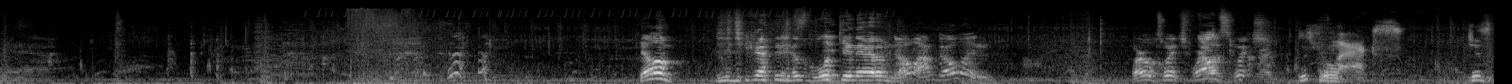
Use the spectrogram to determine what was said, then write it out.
yeah. Kill him! Did You guys are just looking at him. No, I'm going. World switch, world switch, Just relax. Just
